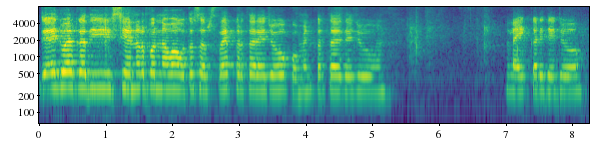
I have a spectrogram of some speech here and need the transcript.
જય દ્વારકાધીશ. ચેનલ પર નવા હો તો સબસ્ક્રાઈબ કરતા રહેજો કોમેન્ટ કરતા રહેજો. લાઈક કરી દેજો.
